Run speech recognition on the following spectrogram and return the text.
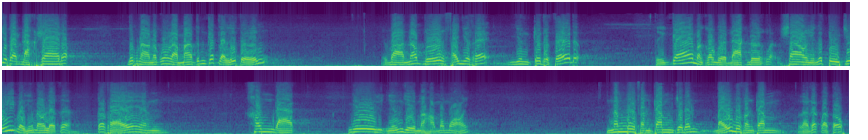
chúng ta đặt ra đó, lúc nào nó cũng là mang tính cách là lý tưởng và nó buộc phải như thế. Nhưng trên thực tế đó thì cái mà con người đạt được đó, sau những cái tiêu chí và những nỗ lực đó, có thể không đạt như những gì mà họ mong mỏi. 50% cho đến 70% là rất là tốt.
